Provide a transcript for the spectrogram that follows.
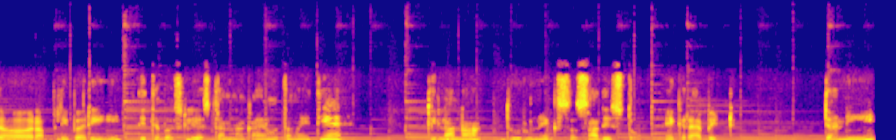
तर आपली परी तिथे बसली असताना काय होतं माहितीये? तिला ना दुरून एक ससा दिसतो एक रॅबिट त्यांनी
